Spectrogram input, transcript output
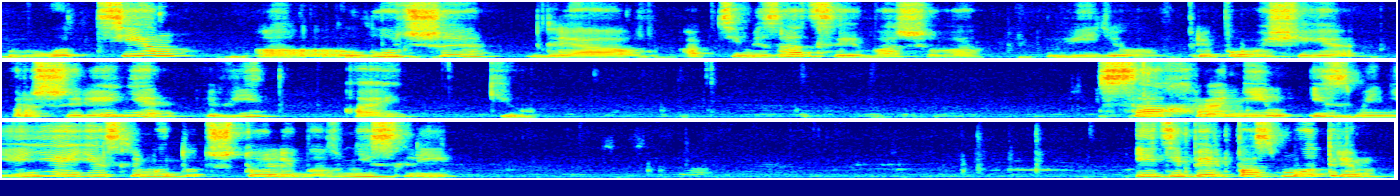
вот, тем э, лучше для оптимизации вашего видео при помощи расширение вид IQ. Сохраним изменения, если мы тут что-либо внесли. И теперь посмотрим,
